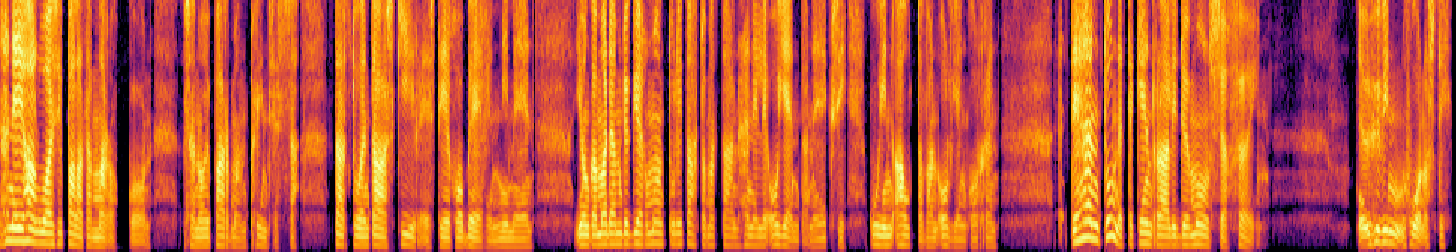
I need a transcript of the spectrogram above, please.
Hän ei haluaisi palata Marokkoon, sanoi Parman prinsessa, tarttuen taas kiireesti Robertin nimeen, jonka Madame de Germant tuli tahtomattaan hänelle ojentaneeksi kuin auttavan oljenkorren – Tehän tunnette kenraali de Montserfeuin. Hyvin huonosti,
